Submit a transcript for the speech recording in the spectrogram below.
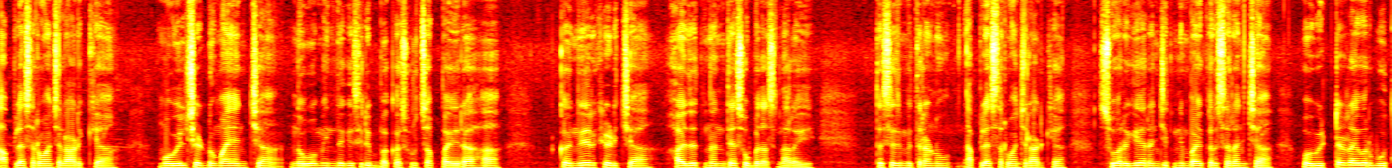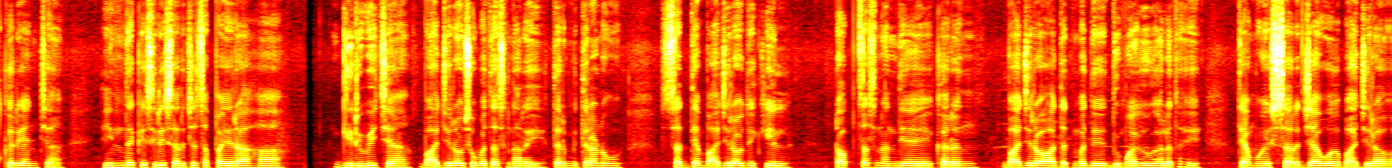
आपल्या सर्वांच्या लाडक्या मोविलशेठ डुमा यांच्या नवम हिंद बकासूरचा पायरा हा कनेरखेडच्या आदत नंद्यासोबत असणार आहे. तसेच मित्रांनो आपल्या सर्वांच्या लाडक्या स्वर्गीय रणजित निंबाळकर सरांच्या व विठ्ठल ड्रायव्हर भूतकर यांच्या हिंद केसरी सर्जाचा पैरा हा गिरवीच्या बाजीरावसोबत असणार आहे. तर मित्रांनो सध्या बाजीराव देखील टॉपचाच नंदी आहे कारण बाजीराव आदतमध्ये धुमाकूळ घालत आहे. त्यामुळे सर्जा व बाजीराव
